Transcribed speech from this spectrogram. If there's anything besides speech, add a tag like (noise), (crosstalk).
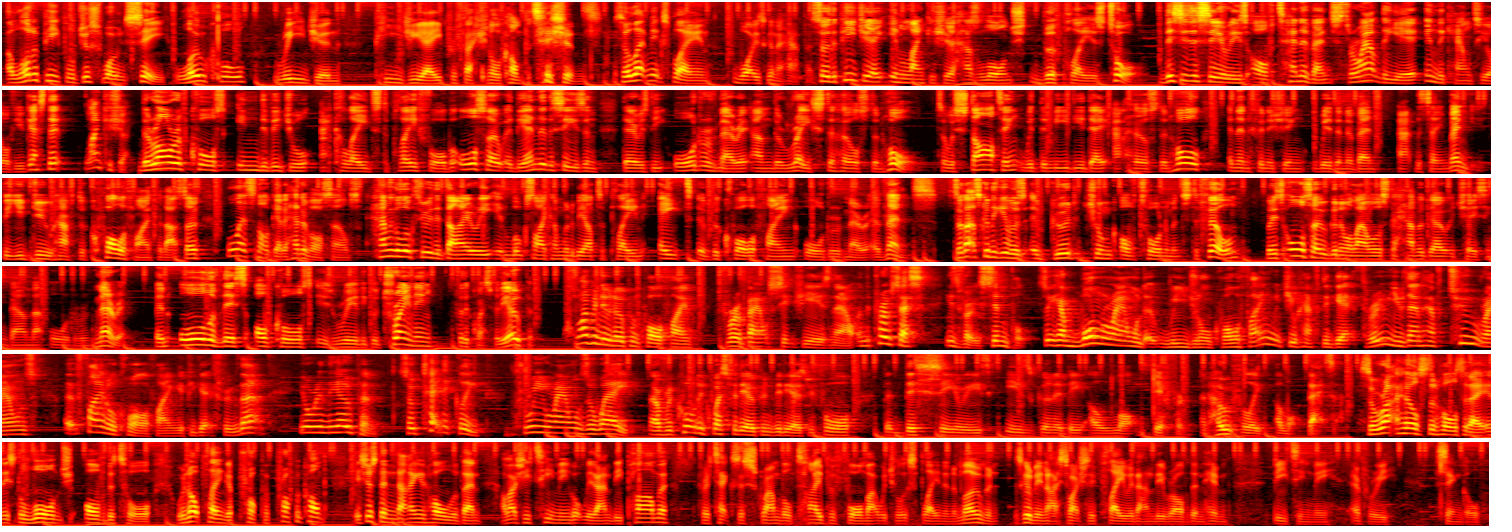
a lot of people just won't see. Local, region, PGA professional competitions. So let me explain what is going to happen. So the PGA in Lancashire has launched the Players Tour. This is a series of 10 events throughout the year in the county of, you guessed it, Lancashire. There are, of course, individual accolades to play for, but also at the end of the season, there is the Order of Merit and the race to Hurlston Hall. So we're starting with the media day at Hurlston Hall and then finishing with an event at the same venue. But you do have to qualify for that, so let's not get ahead of ourselves. Having a look through the diary, it looks like I'm going to be able to play in eight of the qualifying Order of Merit events. So that's going to give us a good chunk of tournaments to film, but it's also going to allow us to have a go at chasing down that order of merit. And all of this, of course, is really good training for the quest for the Open. So I've been doing Open qualifying for about six years now, and the process is very simple. So you have one round at regional qualifying, which you have to get through. You then have two rounds at final qualifying. If you get through that, you're in the Open. So technically, three rounds away. Now, I've recorded Quest for the Open videos before, but this series is going to be a lot different and hopefully a lot better. So we're at Hurlston Hall today and it's the launch of the tour. We're not playing a proper, proper comp. It's just a nine hole event. I'm actually teaming up with Andy Palmer for a Texas Scramble type of format, which we'll explain in a moment. It's going to be nice to actually play with Andy rather than him beating me every single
